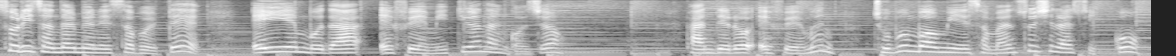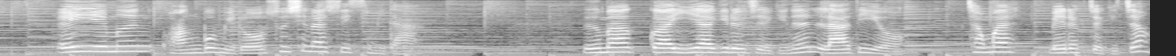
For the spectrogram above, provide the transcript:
소리 전달면에서 볼 때 AM보다 FM이 뛰어난 거죠. 반대로 FM은 좁은 범위에서만 수신할 수 있고 AM은 광범위로 수신할 수 있습니다. 음악과 이야기를 즐기는 라디오. 정말 매력적이죠?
